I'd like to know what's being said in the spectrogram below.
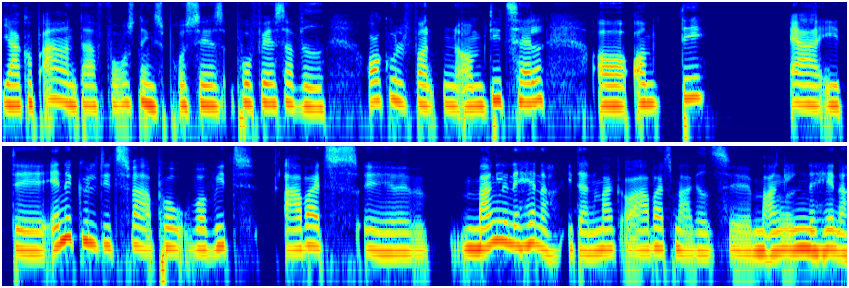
Jakob Arn, der er forskningsprofessor ved Rockwool om de tal, og om det er et øh, endegyldigt svar på, hvorvidt arbejds øh, manglende hænder i Danmark og arbejdsmarkedets øh, manglende hænder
